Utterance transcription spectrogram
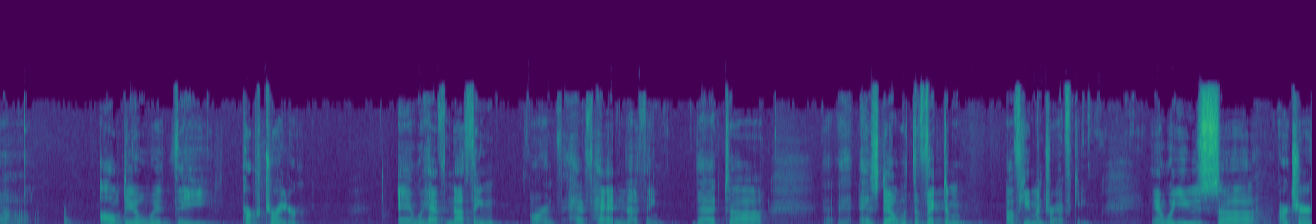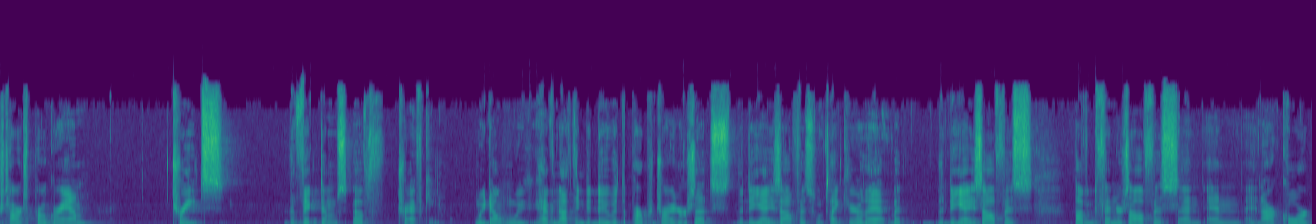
uh, all deal with the perpetrator. And we have nothing, or have had nothing, that uh, has dealt with the victim of human trafficking. And we use, uh, our Cherished Hearts program treats the victims of trafficking. We don't, we have nothing to do with the perpetrators. That's, the DA's office will take care of that. But the DA's office, Public Defender's office, and, and, and our court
